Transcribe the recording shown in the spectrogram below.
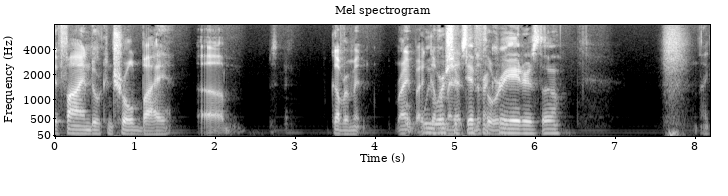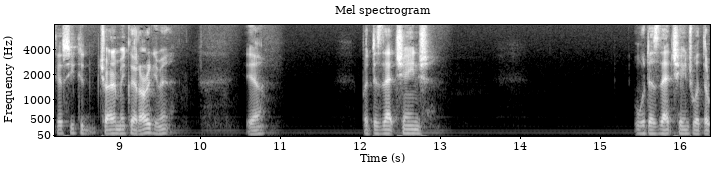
defined or controlled by um, government, right? By We government worship different authority. creators, though. I guess you could try to make that argument. Yeah. But does that change well, does that change what the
